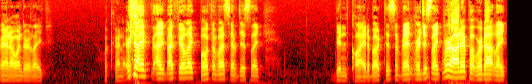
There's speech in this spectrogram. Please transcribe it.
Man, I wonder like what kind of I, I I feel like both of us have just like been quiet about this event. We're just like we're on it, but we're not like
